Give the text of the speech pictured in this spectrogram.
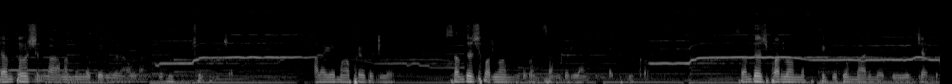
సంతోషంగా ఆనందంగా తిరిగి రావడానికి మీకు చూపించండి అలాగే మా ప్రైవేట్లో సంతోషపరంలో ఉన్నటువంటి సంఘటనలు బట్టి మీకు సంతోషపరలో ఉన్న ప్రతి కుటుంబాన్ని మీరు దీవించండి.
